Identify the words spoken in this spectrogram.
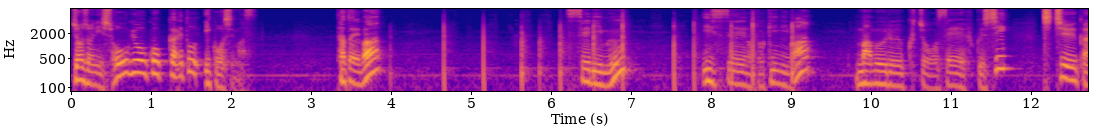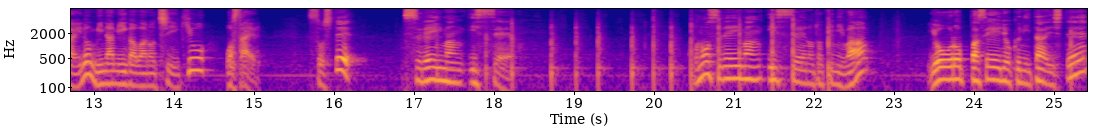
徐々に商業国家へと移行します。例えばセリム。一世の時にはマムルーク朝征服し地中海の南側の地域を抑える。そしてスレイマン一世。このスレイマン一世の時にはヨーロッパ勢力に対して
